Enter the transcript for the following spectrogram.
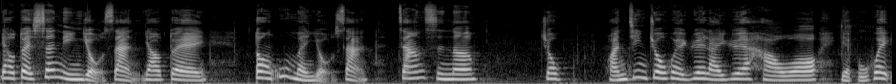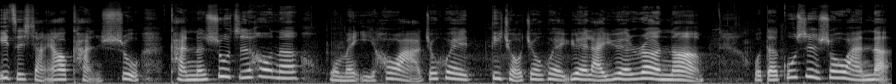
要对森林友善，要对。动物们友善，这样子呢，就环境就会越来越好哦，也不会一直想要砍树。砍了树之后呢，我们以后啊，就会地球就会越来越热呢。我的故事说完了，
